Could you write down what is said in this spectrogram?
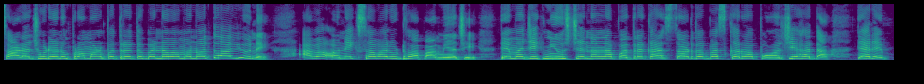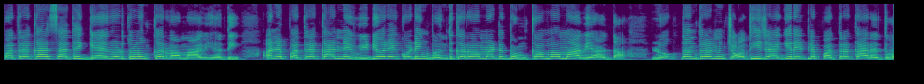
શાળા છોડ્યાનું પ્રમાણપત્ર તો બનાવવામાં નહોતું આવ્યું ને? આવા અનેક સવાલ ઉઠવા પામ્યા છે. તેમજ એક ન્યૂઝ ચેનલના પત્રકાર સ્થળ તપાસ કરવા પહોંચ્યા હતા, ત્યારે પત્રકાર સાથે ગેરવર્તણૂક કરવામાં આવી હતી અને પત્રકારને વીડિયો રેકોર્ડિંગ બંધ કરવા માટે ધમકાવવામાં આવ્યા હતા. લોકતંત્રની ચોથી જાગીર એટલે પત્રકારત્વ.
